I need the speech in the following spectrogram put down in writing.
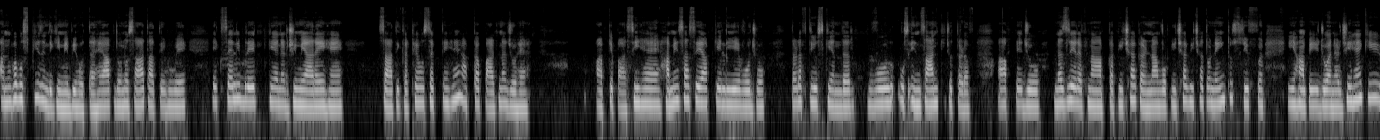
अनुभव उसकी ज़िंदगी में भी होता है। आप दोनों साथ आते हुए एक सेलिब्रेट की एनर्जी में आ रहे हैं, साथ इकट्ठे हो सकते हैं। आपका पार्टनर जो है, आपके पास ही है। हमेशा से आपके लिए वो जो तड़फ थी उसके अंदर वो उस इंसान की जो तड़फ, आप पे जो नज़रें रखना, आपका पीछा करना, वो पीछा पीछा तो नहीं तो सिर्फ़ यहाँ पे जो एनर्जी है कि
